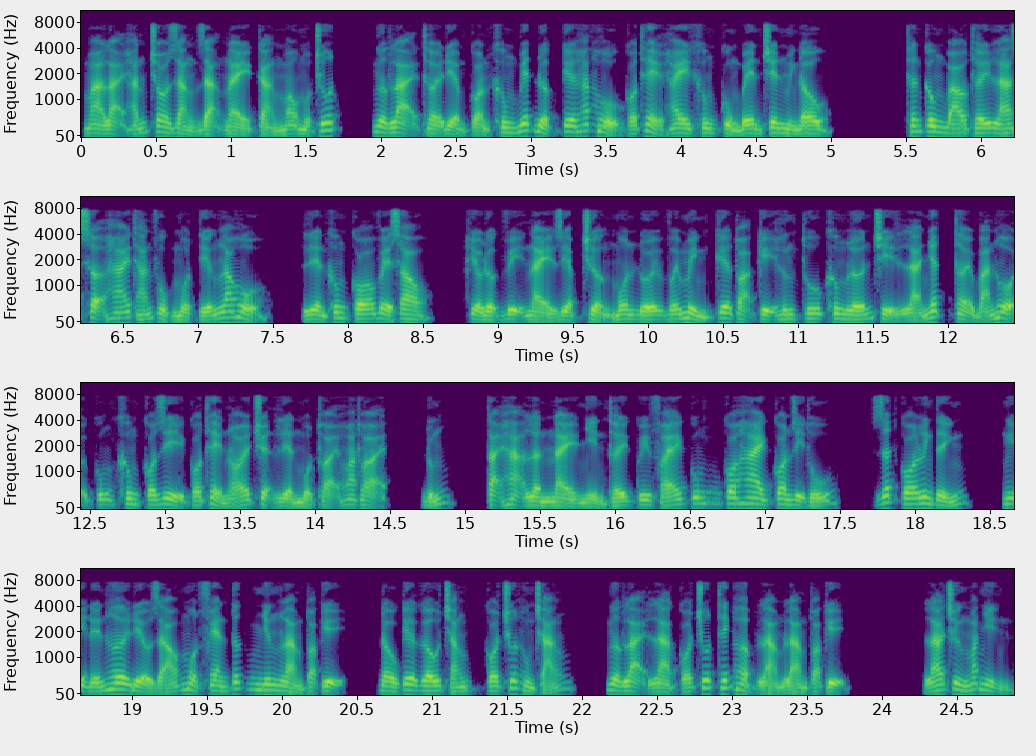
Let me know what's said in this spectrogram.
mà lại hắn cho rằng dạng này càng mau một chút, ngược lại thời điểm còn không biết được kia hắc hổ có thể hay không cùng bên trên mình đâu. Thân công báo thấy lá sợ hai thán phục một tiếng lão hổ, liền không có về sau, hiểu được vị này diệp trưởng môn đối với mình kia tọa kỵ hứng thu không lớn chỉ là nhất thời bán hội cũng không có gì có thể nói chuyện liền một thoại hoa thoại. Đúng, tại hạ lần này nhìn thấy quý phái cũng có hai con dị thú, rất có linh tính nghĩ đến hơi điều giáo một phen tức nhưng làm tọa kỵ, đầu kia gấu trắng có chút hùng trắng ngược lại là có chút thích hợp làm làm tọa kỵ. Lá trừng mắt nhìn,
